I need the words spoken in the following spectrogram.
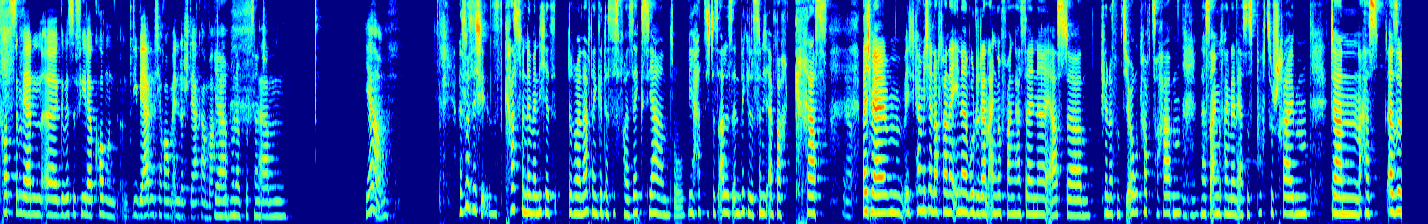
trotzdem werden äh, gewisse Fehler kommen und, und die werden dich auch am Ende stärker machen. Ja, 100 Prozent. ähm, ja. Weißt du, was ich krass finde, wenn ich jetzt darüber nachdenke, das ist vor sechs Jahren so. Wie hat sich das alles entwickelt? Das finde ich einfach krass. ja. Weil ich mir, ähm, ich kann mich ja noch daran erinnern, wo du dann angefangen hast, deine erste 450 Euro Kraft zu haben. Dann hast du angefangen, dein erstes Buch zu schreiben. Dann hast, also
